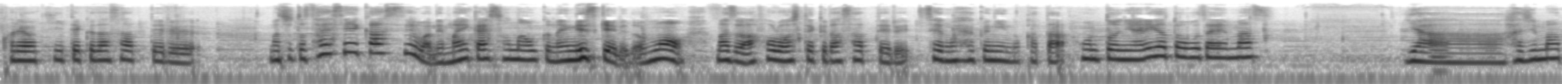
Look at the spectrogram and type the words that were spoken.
これを聞いてくださってるまあ、ちょっと再生回数はね、毎回そんな多くないんですけれども、まずはフォローしてくださってる1500人の方、本当にありがとうございます。いやー、始まっ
